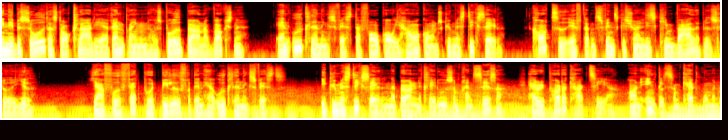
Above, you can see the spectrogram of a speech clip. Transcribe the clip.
En episode, der står klart i erindringen hos både børn og voksne, er en udklædningsfest, der foregår i Havregårdens gymnastiksal, kort tid efter den svenske journalist Kim Wahl er blevet slået ihjel. Jeg har fået fat på et billede fra den her udklædningsfest. I gymnastiksalen er børnene klædt ud som prinsesser, Harry Potter-karakterer og en enkelt som Catwoman.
